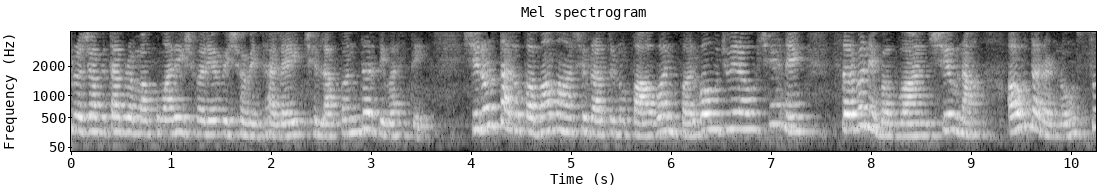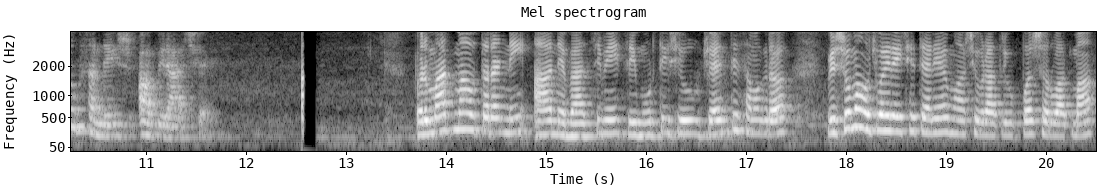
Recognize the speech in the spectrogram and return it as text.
પ્રજાપિતા બ્રહ્માકુમારી ઈશ્વરીય વિશ્વવિદ્યાલય છેલ્લા પંદર દિવસથી શિરોડ તાલુકામાં મહાશિવરાત્રિનું પાવન પર્વ ઉજવી રહ્યું છે અને સર્વને ભગવાન શિવના અવતરણનો શુભ સંદેશ આપી રહ્યા છે. પરમાત્મા અવતરણની આ નેવ્યાસીમી ત્રિમૂર્તિ શિવ જયંતિ સમગ્ર વિશ્વમાં ઉજવાઈ રહી છે ત્યારે મહાશિવરાત્રિ ઉપર શરૂઆતમાં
